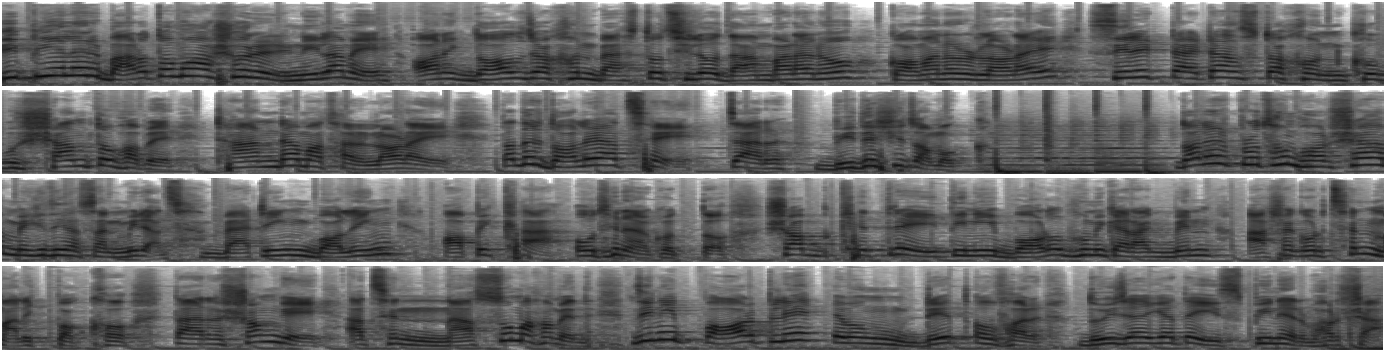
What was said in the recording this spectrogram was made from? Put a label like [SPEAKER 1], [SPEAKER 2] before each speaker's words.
[SPEAKER 1] BPL এর বারোতম আসরের নিলামে অনেক দল যখন ব্যস্ত ছিল দাম বাড়ানো, কমানোর লড়াইয়ে, সিলেট টাইটান্স তখন খুব শান্তভাবে ঠান্ডা মাথার লড়াইয়ে। তাদের দলে আছে চার বিদেশি চমক। দলের প্রথম ভরসা মেহেদি হাসান মিরাজ। ব্যাটিং, বোলিং, অপেক্ষা, অধিনায়কত্ব। সব ক্ষেত্রেই তিনি বড় ভূমিকা রাখবেন আশা করছেন মালিকপক্ষ তার সঙ্গে আছেন নাসুম আহমেদ, যিনি পাওয়ার প্লে এবং ডেথ ওভার দুই জায়গাতেই স্পিনের ভরসা।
